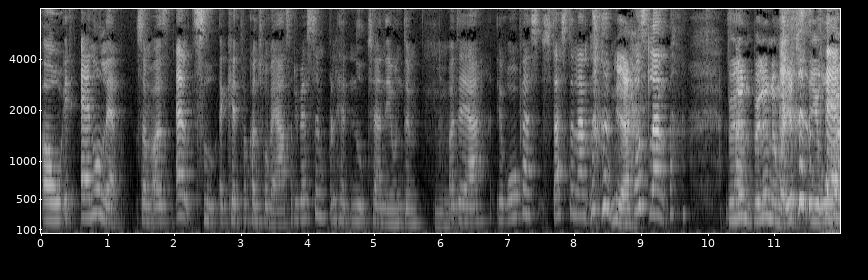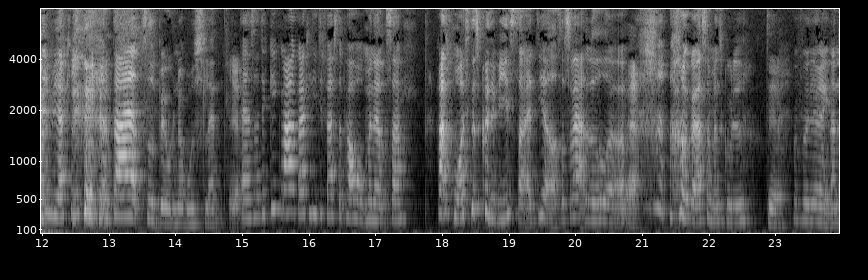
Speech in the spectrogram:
Og et andet land, som også altid er kendt for kontroverser, vi bliver simpelthen nødt til at nævne dem. Mm. Og det er Europas største land, Ja, Rusland. bølge, bølge nummer et i Det er Europa. det virkelig. Der er altid bøvl med Rusland. Ja. Altså, det gik meget godt lige de første par år, men altså, ret hurtigt skulle det vise sig, at de havde så svært ved at, Ja, at gøre, som man skulle, det forfølge reglerne.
